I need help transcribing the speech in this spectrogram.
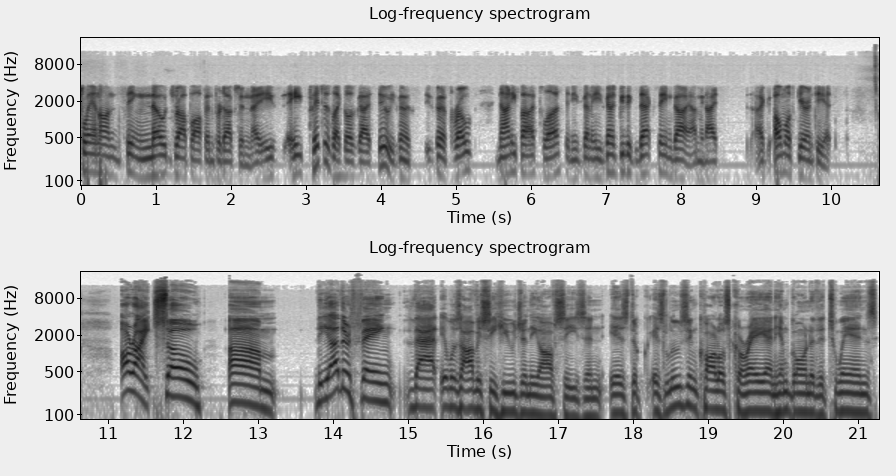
plan on seeing no drop off in production. He's he pitches like those guys too. He's gonna he's gonna throw 95 plus, and he's gonna he's gonna be the exact same guy. I mean, I I almost guarantee it. All right. So, um, the other thing that it was obviously huge in the offseason is the is losing Carlos Correa and him going to the Twins.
